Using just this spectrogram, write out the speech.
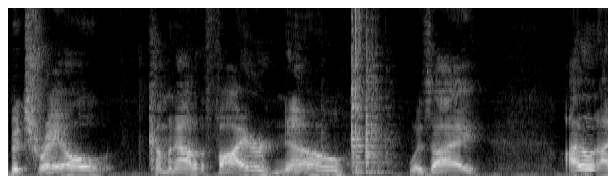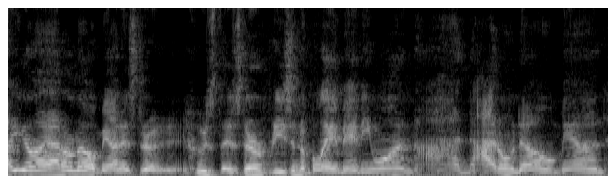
betrayal? coming out of the fire? No. Was I? I don't. I you know. I, don't know, man. Is there who's is there a reason to blame anyone? I, I don't know, man.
